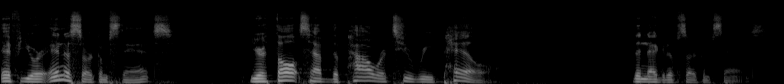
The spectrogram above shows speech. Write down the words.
if you're in a circumstance, your thoughts have the power to repel the negative circumstance.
